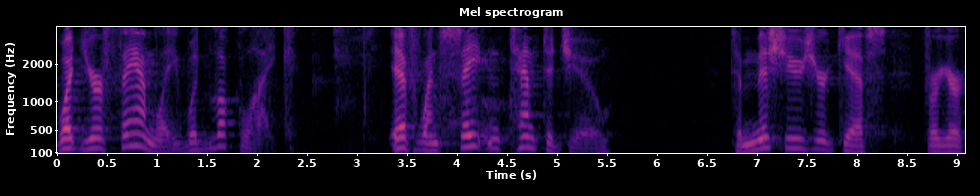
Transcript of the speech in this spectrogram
what your family would look like if, when Satan tempted you to misuse your gifts for your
